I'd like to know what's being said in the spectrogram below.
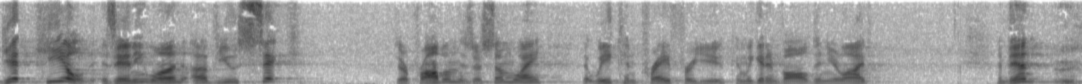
get healed. Is any one of you sick? Is there a problem? Is there some way? that we can pray for you? Can we get involved in your life? And then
